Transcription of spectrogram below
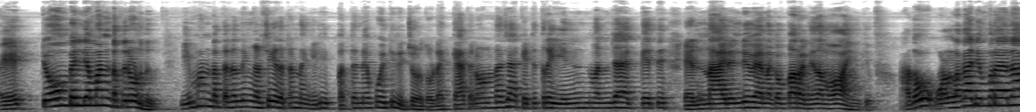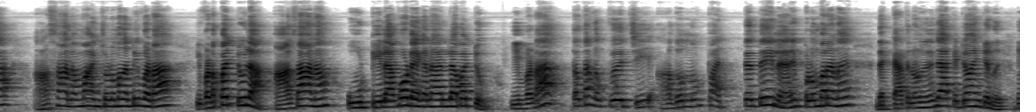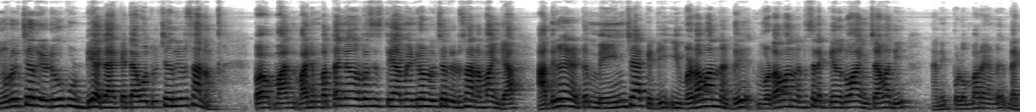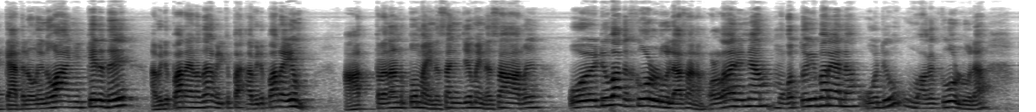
ഏറ്റവും വലിയ മണ്ടത്തിലോണിത് ഈ മണ്ടത്തരം നിങ്ങൾ ചെയ്തിട്ടുണ്ടെങ്കിൽ ഇപ്പൊ തന്നെ പോയി തിരിച്ചു കൊടുത്തു. ഡെക്കാത്തലോണിന്റെ jacket three in one jacket എണ്ണായിരം രൂപ എന്നൊക്കെ പറഞ്ഞ് നമ്മ വാങ്ങിക്കും. അതോ ഉള്ള കാര്യം പറയാല. ആ സാധനം വാങ്ങിച്ചോണ്ട് വന്നിട്ട് ഇവിടെ ഇവിടെ പറ്റൂല. ആ സാധനം ഊട്ടിയിലാ കൊടേക്കനാലില്ല പറ്റും. ഇവിടെ തണുപ്പ് വെച്ച് അതൊന്നും പറ്റത്തേയില്ല. ഞാൻ ഇപ്പോഴും പറയണത് ഡെക്കാത്തിനോട് ജാക്കറ്റ് വാങ്ങിക്കരുത്. നിങ്ങളൊരു ചെറിയൊരു ഹുഡിയാ ജാക്കറ്റാ പോലത്തെ ചെറിയൊരു സാധനം. ഇപ്പൊ വരുമ്പോ തന്നെ റെസിസ്റ്റ് ചെയ്യാൻ വേണ്ടിയുള്ള ചെറിയൊരു സാധനം വാങ്ങിക്കുക അത് കഴിഞ്ഞിട്ട് മെയിൻ ജാക്കറ്റ് ഇവിടെ വന്നിട്ട് ഇവിടെ വന്നിട്ട് സെലക്ട് ചെയ്തിട്ട് വാങ്ങിച്ചാൽ മതി. ഞാൻ ഇപ്പോഴും പറയുന്നുണ്ട് ഡെക്കാത്തലോണിൽ നിന്ന് വാങ്ങിക്കരുത്. അവർ പറയണത് അവർക്ക് അവർ പറയും. അത്ര തണുപ്പ് മൈനസ് അഞ്ച് മൈനസ് ആറ് ഒരു വകക്ക് കൊള്ളൂല ആ സാധനം. ഉള്ള കാര്യം ഞാൻ മുഖത്തൊക്കെ പറയാല്ല ഒരു വകക്ക് കൊള്ളൂല.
